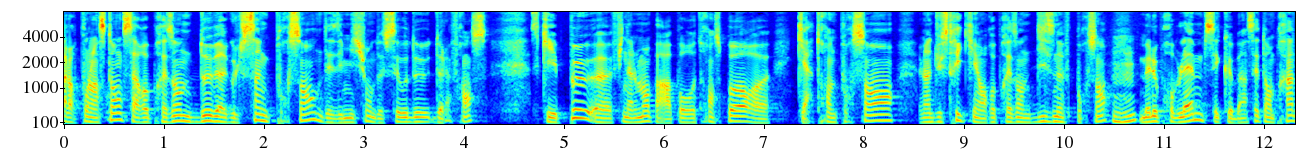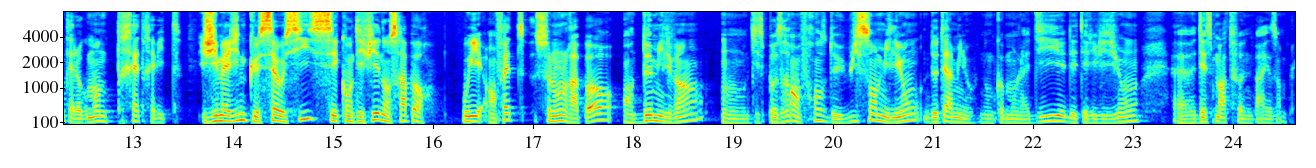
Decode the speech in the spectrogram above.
Alors, pour l'instant, ça représente 2,5% des émissions de CO2 de la France, ce qui est peu, euh, finalement, par rapport au transport, euh, qui est à 30%, l'industrie qui en représente 19%. Mhm. Mais le problème, c'est que ben, cette empreinte, elle augmente très, très vite. J'imagine que ça aussi, c'est quantifié dans ce rapport. Oui, en fait, selon le rapport, en 2020, on disposerait en France de 800 millions de terminaux. Donc, comme on l'a dit, des télévisions, euh, des smartphones, par exemple.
